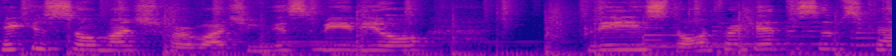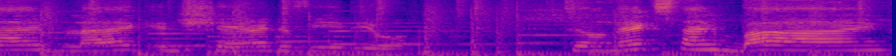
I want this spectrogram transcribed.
Thank you so much for watching this video. Please don't forget to subscribe, like, and share the video. Till next time, bye!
